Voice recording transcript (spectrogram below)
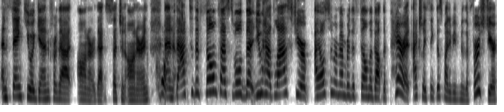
and thank you again for that honor. That's such an honor. And and back to the film festival that you had last year. I also remember the film about the parrot. Actually, I think this might have even been the first year,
